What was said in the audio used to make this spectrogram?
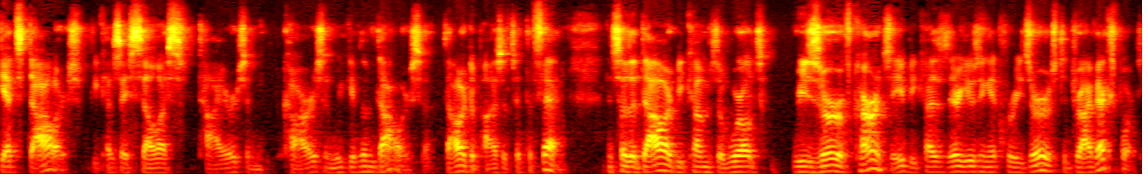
gets dollars because they sell us tires and cars and we give them dollars, dollar deposits at the Fed. And so the dollar becomes the world's reserve currency because they're using it for reserves to drive exports.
